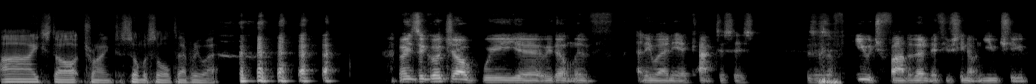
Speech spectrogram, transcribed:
I start trying to somersault everywhere. I mean, it's a good job we uh, we don't live anywhere near cactuses because there's a huge fad. I don't know if you've seen it on YouTube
